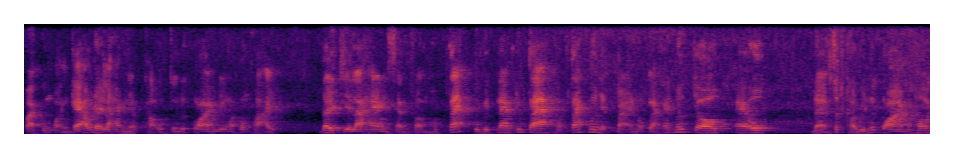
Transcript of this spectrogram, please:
và cũng quảng cáo đây là hàng nhập khẩu từ nước ngoài nhưng mà không phải. Đây chỉ là hàng sản phẩm hợp tác của Việt Nam chúng ta hợp tác với Nhật Bản hoặc là các nước châu Âu, EU để xuất khẩu đi nước ngoài mà thôi.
